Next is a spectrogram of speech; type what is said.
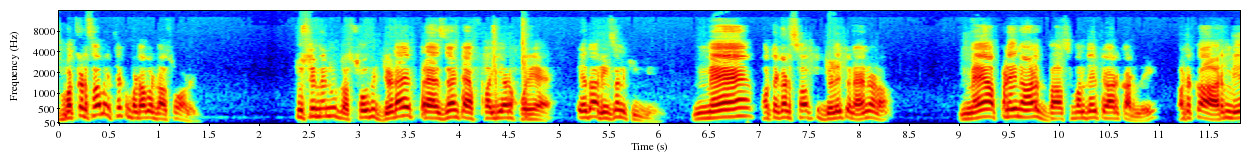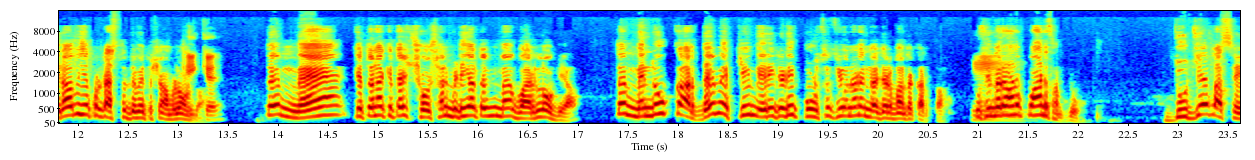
ਮੱਕੜ ਸਾਹਿਬ ਇੱਥੇ ਇੱਕ ਬੜਾ ਵੱਡਾ ਸਵਾਲ ਹੈ। ਤੁਸੀਂ ਮੈਨੂੰ ਦੱਸੋ ਵੀ ਜਿਹੜਾ ਇਹ ਪ੍ਰੈਜ਼ੈਂਟ ਐਫ ਆਈ ਆਰ ਹੋਇਆ ਹੈ, ਇਹਦਾ ਰੀਜ਼ਨ ਕੀ ਹੈ? ਮੈਂ ਫਤਿਹਗੜ੍ਹ ਸਾਹਿਬ ਚ ਜ਼ਿਲ੍ਹੇ ਚ ਰਹਿਣ ਵਾਲਾ। ਮੈਂ ਆਪਣੇ ਨਾਲ 10 ਬੰਦੇ ਤਿਆਰ ਕਰ ਲਏ। ਅਧਿਕਾਰ ਮੇਰਾ ਵੀ ਇਹ ਪ੍ਰੋਟੈਸਟ ਦੇ ਵਿੱਚ ਸ਼ਾਮਲ ਹੋਣ ਦਾ। ਠੀਕ ਹੈ। ਤੇ ਮੈਂ ਕਿਤੇ ਨਾ ਕਿਤੇ ਸੋਸ਼ਲ ਮੀਡੀਆ ਤੇ ਵੀ ਮੈਂ ਵਾਇਰਲ ਹੋ ਗਿਆ। ਤੇ ਮੈਨੂੰ ਘਰ ਦੇ ਵਿੱਚ ਹੀ ਮੇਰੀ ਜਿਹੜੀ ਪੁਲਿਸ ਸੀ ਉਹਨਾਂ ਨੇ ਨਜ਼ਰਬੰਦ ਕਰਤਾ। ਤੁਸੀਂ ਮੇਰਾ ਹੁਣ ਪੁਆਇੰਟ ਸਮਝੋ। ਦੂਜੇ ਪਾਸੇ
